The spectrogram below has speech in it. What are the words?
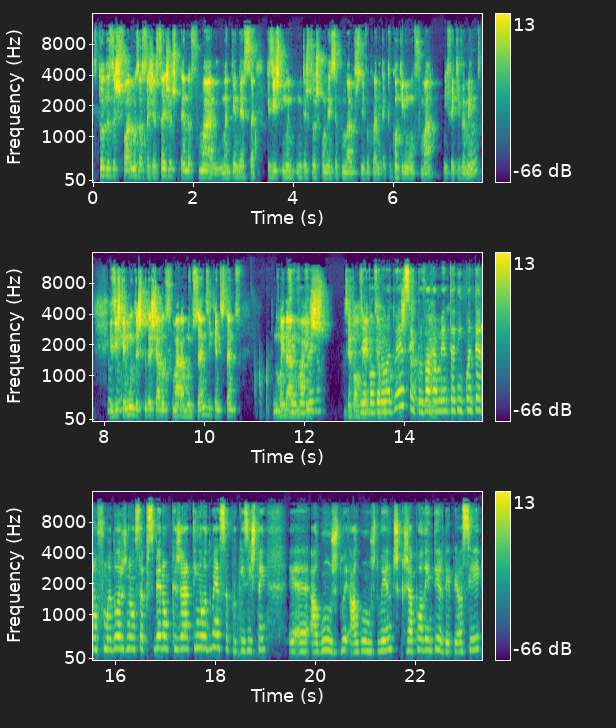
de todas as formas, ou seja, seja estando a fumar e mantendo essa, que existe muito, muitas pessoas com doença pulmonar obstrutiva crónica que continuam a fumar, efetivamente, uhum. Uhum. existem muitas que deixaram de fumar há muitos anos e que entretanto, numa idade mais desenvolveram, desenvolveram a doença e provavelmente é? enquanto eram fumadores não se aperceberam que já tinham a doença, porque existem eh, alguns, alguns doentes que já podem ter DPOC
